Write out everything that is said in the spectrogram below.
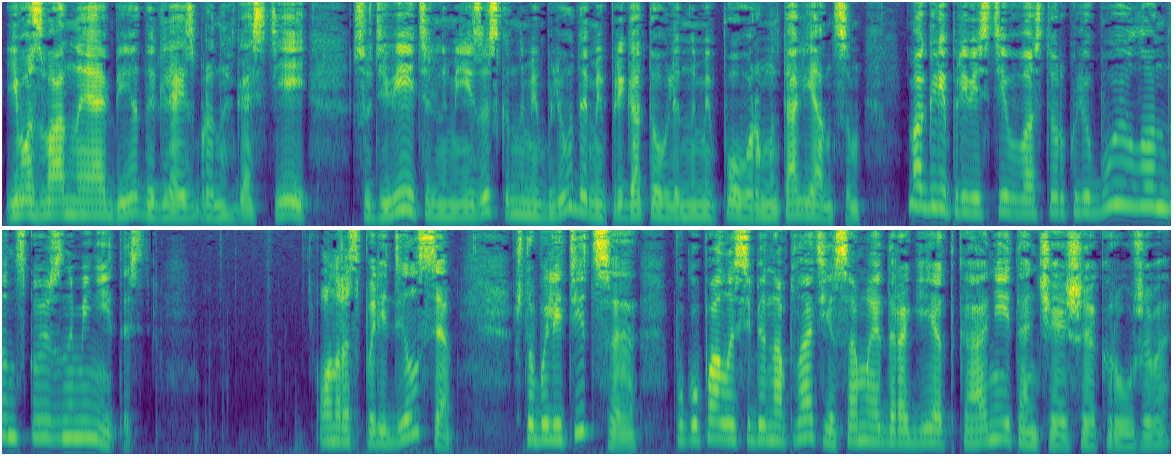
Его званные обеды для избранных гостей с удивительными и изысканными блюдами, приготовленными поваром-итальянцем, могли привести в восторг любую лондонскую знаменитость. Он распорядился, чтобы Летиция покупала себе на платье самые дорогие ткани и тончайшее кружево.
